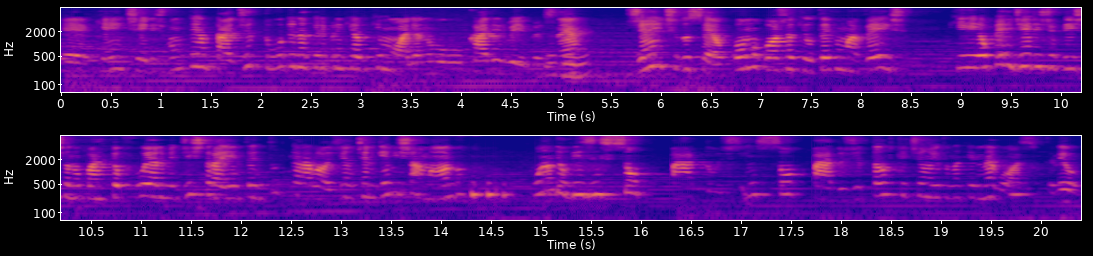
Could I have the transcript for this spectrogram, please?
é, quente, eles vão tentar de tudo naquele brinquedo que molha, no Cali Rivers, né? uhum. né? Gente do céu, como gosto daquilo. Teve uma vez que eu perdi eles de vista no parque que eu fui, era me distrair, tem tudo que era lojinha, não tinha ninguém me chamando. Quando eu vi eles ensopados, ensopados de tanto que tinham ido naquele negócio, entendeu?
